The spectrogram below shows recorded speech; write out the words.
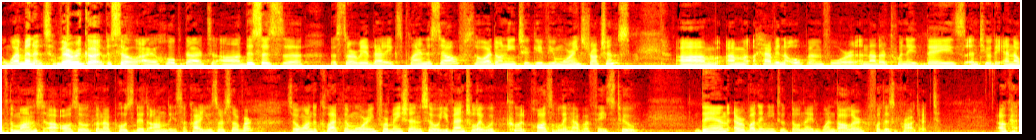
One minute. Very good. So I hope that uh, this is uh, the survey that explained itself, so I don't need to give you more instructions. Um, I'm having it open for another 20 days until the end of the month. I'm also going to post it on the Sakai user server. So I want to collect more information so eventually we could possibly have a phase two. Then everybody need to donate $1 for this project. Okay.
